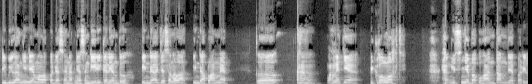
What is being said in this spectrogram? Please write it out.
Dibilangin dia malah pada senaknya sendiri kalian tuh. Pindah aja sana lah, pindah planet ke planetnya Piccolo yang isinya baku hantam tiap hari.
